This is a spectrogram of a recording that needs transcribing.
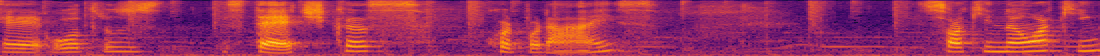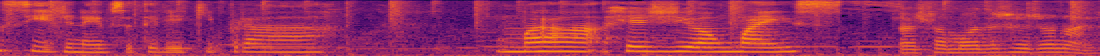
é outras estéticas corporais. Só que não aqui em Sydney, você teria que ir pra uma região mais As famosas regionais.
